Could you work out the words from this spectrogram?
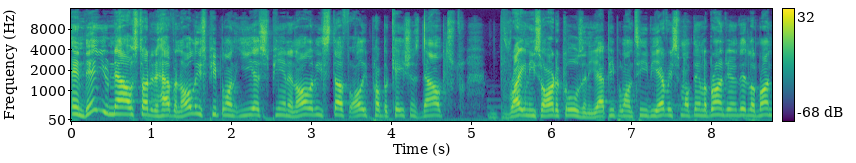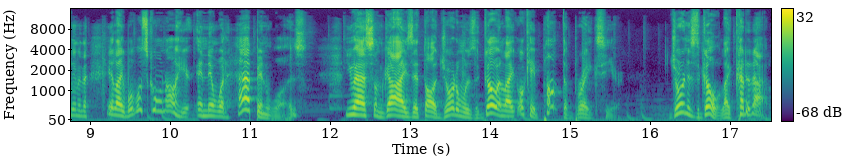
And then you now started having all these people on ESPN and all of these stuff, all these publications now t- writing these articles, and you have people on TV, every small thing, LeBron did, LeBron did. You're like, well, what's going on here? And then what happened was you had some guys that thought Jordan was the GOAT and like, okay, pump the brakes here. Jordan is the GOAT, like cut it out.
